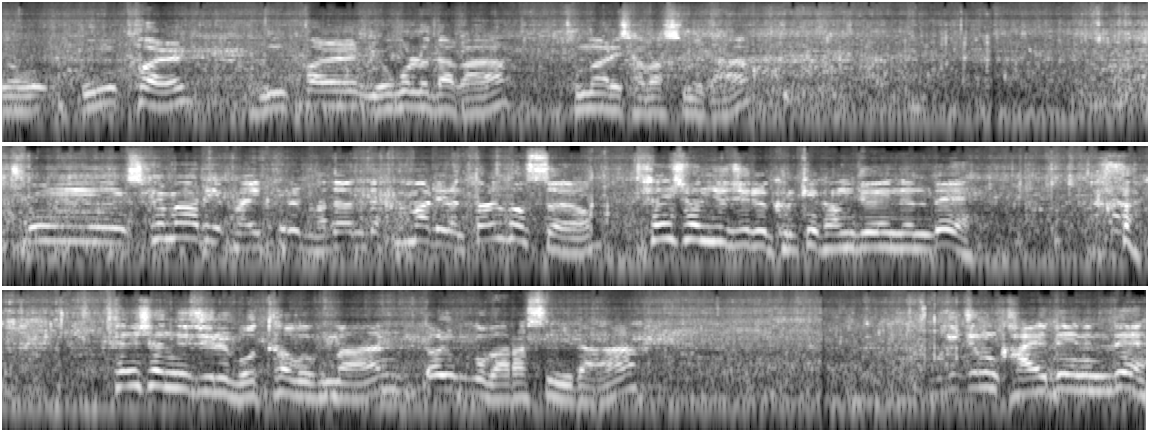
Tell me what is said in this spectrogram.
요 은펄 은펄 요걸로다가 두 마리 잡았습니다. 총세 마리 바이트를 받았는데 한 마리는 떨궜어요. 텐션 유지를 그렇게 강조했는데 텐션 유지를 못하고 그만 떨고 말았습니다. 물이 좀 가야 되는데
